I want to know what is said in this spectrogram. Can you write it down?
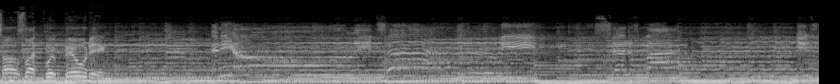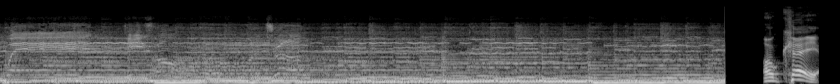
Sounds like we're building. And the only time he's satisfied is when he's on a drum. Okay,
